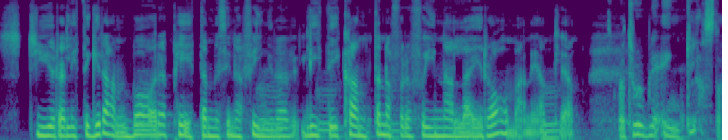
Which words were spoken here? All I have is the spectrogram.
styra lite grann, bara peta med sina fingrar lite i kanterna för att få in alla i ramen egentligen. Vad tror du blir enklast då?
